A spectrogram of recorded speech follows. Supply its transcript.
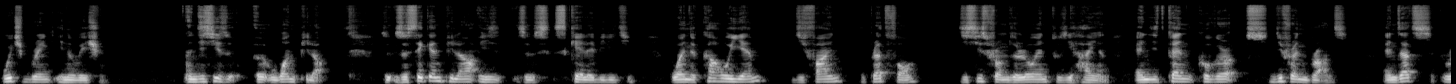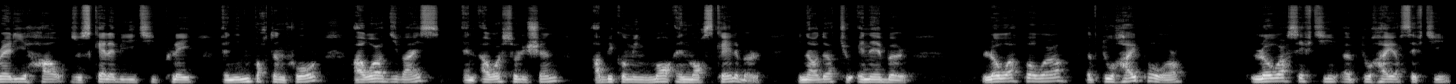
which bring innovation. And this is uh, one pillar. The, second pillar is the scalability. When a car OEM define a platform, this is from the low end to the high end and it can cover different brands. And that's really how the scalability play an important role. Our device and our solution are becoming more and more scalable in order to enable lower power up to high power, lower safety up to higher safety,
